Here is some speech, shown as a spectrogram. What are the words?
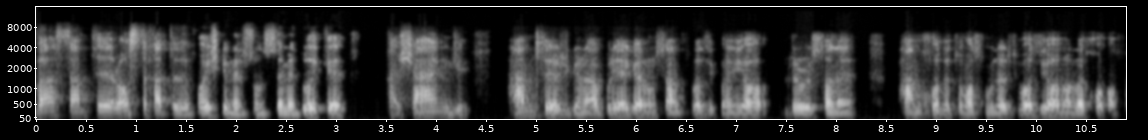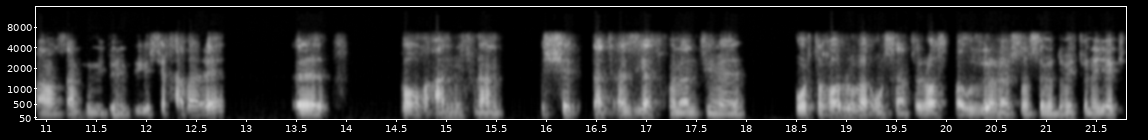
و سمت راست خط دفاعیش که نلسون سمدو که قشنگ هم نبری اگر اون سمت بازی کنه یا لرویسون هم خود توماس مولر تو بازی آنان و خب فرانسه هم که می‌دونیم دیگه چه خبره واقعا می‌تونن شدت اذیت کنن تیم پرتغال رو و اون سمت راست با حضور نلسون سمدو می‌تونه یک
